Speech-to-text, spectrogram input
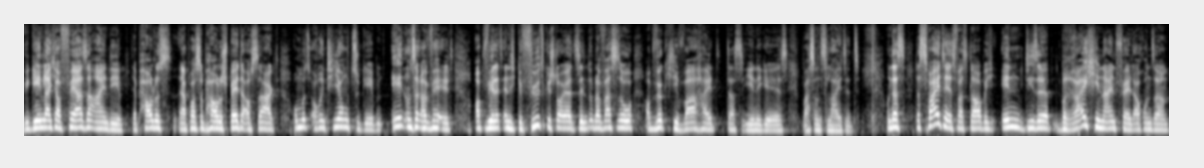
Wir gehen gleich auf Verse ein, die der, Paulus, der Apostel Paulus später auch sagt, um uns Orientierung zu geben in unserer Welt, ob wir letztendlich gefühlsgesteuert sind oder was so, ob wirklich die Wahrheit dasjenige ist, was uns leitet. Und das, das Zweite ist, was, glaube ich, in diese Bereich hineinfällt, auch unser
